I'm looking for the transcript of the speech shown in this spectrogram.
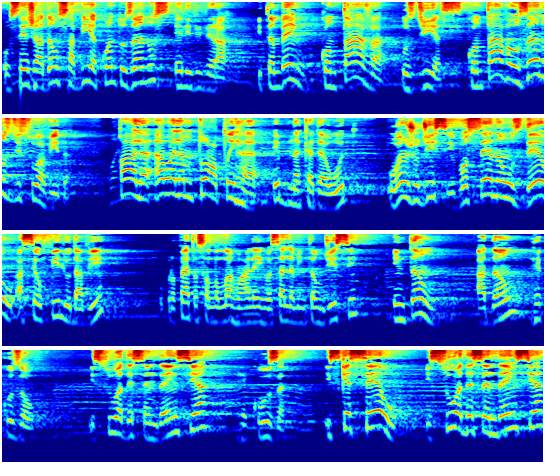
Ou seja, Adão sabia quantos anos ele viverá. E também contava os dias, contava os anos de sua vida. O anjo disse: Você não os deu a seu filho Davi? O profeta sallallahu alaihi wasallam então disse: Então Adão recusou, e sua descendência recusa. Esqueceu e sua descendência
